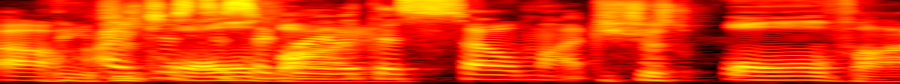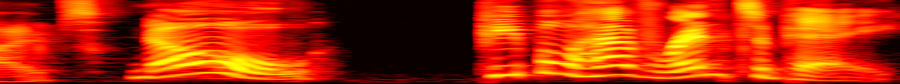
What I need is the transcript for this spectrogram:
Oh, think it's I just just all disagree with this so much. It's just all vibes. No, people have rent to pay.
